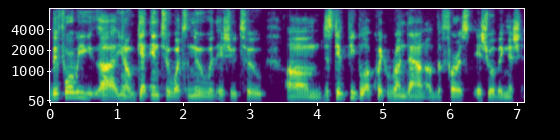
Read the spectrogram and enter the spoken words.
before we uh, you know get into what's new with issue two, um, just give people a quick rundown of the first issue of Ignition,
